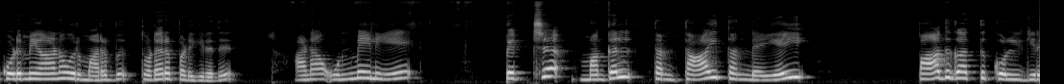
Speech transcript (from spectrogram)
கொடுமையான ஒரு மரபு தொடரப்படுகிறது. ஆனால் உண்மையிலேயே பெற்ற மகள் தன் தாய் தந்தையை பாதுகாத்து கொள்கிற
